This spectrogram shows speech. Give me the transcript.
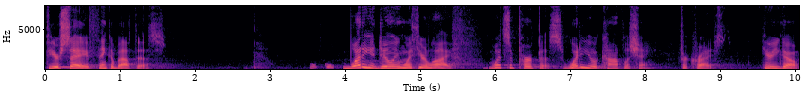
If you're saved, think about this. What are you doing with your life? What's the purpose? What are you accomplishing for Christ? Here you go.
